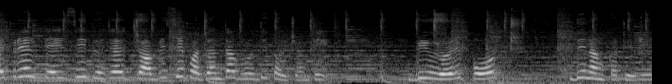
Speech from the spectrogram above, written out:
ଏପ୍ରିଲ ତେଇଶ ଦୁଇହଜାର ଚବିଶ ପର୍ଯ୍ୟନ୍ତ ବୃଦ୍ଧି କରିଛନ୍ତି। ବ୍ୟୁରୋ ରିପୋର୍ଟ ଦିନାଙ୍କ ଟିଭି।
